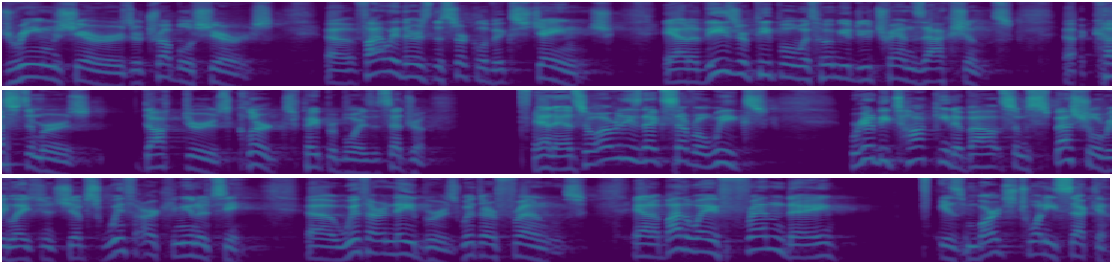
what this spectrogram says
dream sharers or trouble sharers. Uh, finally, there's the circle of exchange. And uh, these are people with whom you do transactions uh, customers, doctors, clerks, paper boys, etc. And, and so, over these next several weeks, we're going to be talking about some special relationships with our community, uh, with our neighbors, with our friends. And uh, by the way, Friend Day is March 22nd.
